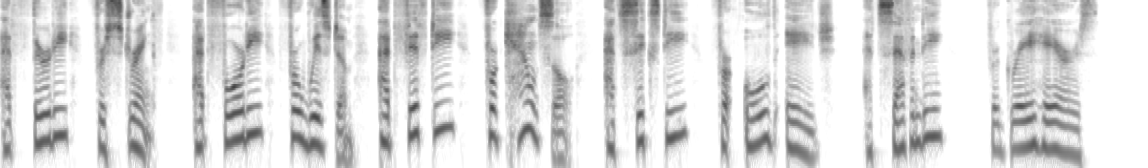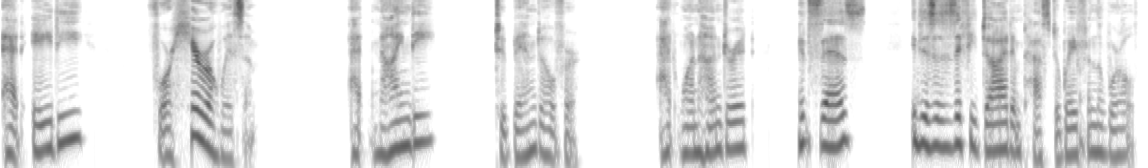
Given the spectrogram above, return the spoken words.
At 30, for strength. At 40, for wisdom. At 50, for counsel. At 60, for old age. At 70, for gray hairs. At 80, for heroism. At 90, to bend over. At 100, it says, it is as if he died and passed away from the world.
